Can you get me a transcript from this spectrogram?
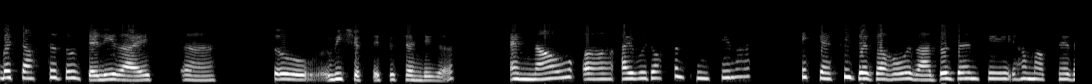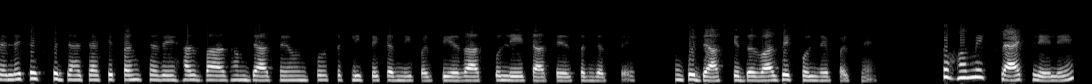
but after those Delhi riot so we shifted to Chandigarh. And now uh, I would often know एक ऐसी जगह हो रादर देन कि हम अपने रिलेटिव को जा जाके तंग करें हर बार हम जाते हैं उनको तकलीफें करनी पड़ती है रात को लेट आते हैं संगत से उनको जाग के दरवाजे खोलने पड़ते हैं. तो हम एक फ्लैट ले लें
